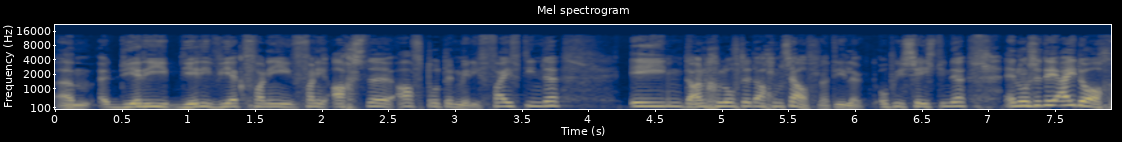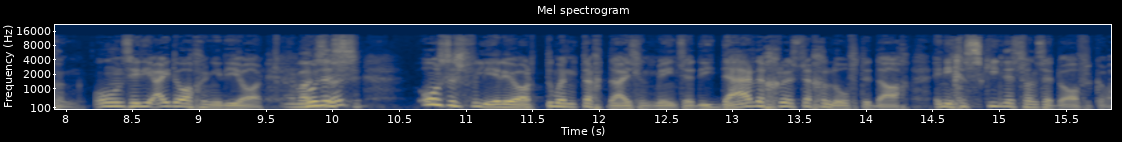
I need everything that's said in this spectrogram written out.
um deur die deur die week van die van die 8ste af tot en met die 15de en dan gelofte dag homself natuurlik op die 16de en ons het die uitdaging. Ons het die uitdaging hierdie jaar. Ons is dit? Ons is verlede jaar 20000 mense, die derde grootste gelofte dag in die geskiedenis van Suid-Afrika.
